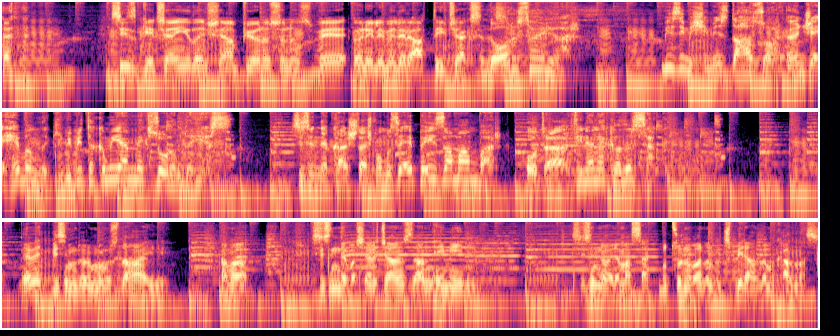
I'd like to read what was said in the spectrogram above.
Siz geçen yılın şampiyonusunuz ve ön elemeleri atlayacaksınız. Doğru söylüyor. Bizim işimiz daha zor. Önce Heavenly gibi bir takımı yenmek zorundayız. Sizinle karşılaşmamıza epey zaman var. O da finale kalırsak. Evet bizim durumumuz daha iyi. Ama sizin de başaracağınızdan eminim. Sizinle oynamazsak bu turnuvanın hiçbir anlamı kalmaz.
